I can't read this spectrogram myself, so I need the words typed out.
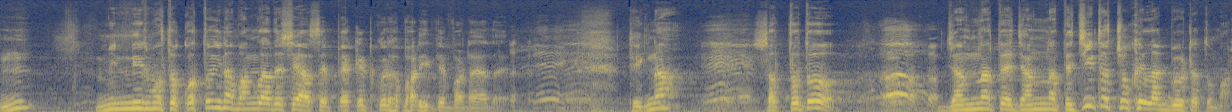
হুম? মিন্নির মতো কতই না বাংলাদেশে আসে প্যাকেট করে বাড়িতে পাঠায় দেয়। ঠিক না? সত্য তো? জান্নাতে জান্নাতে যেটা চোখে লাগবে ওটা তোমার।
